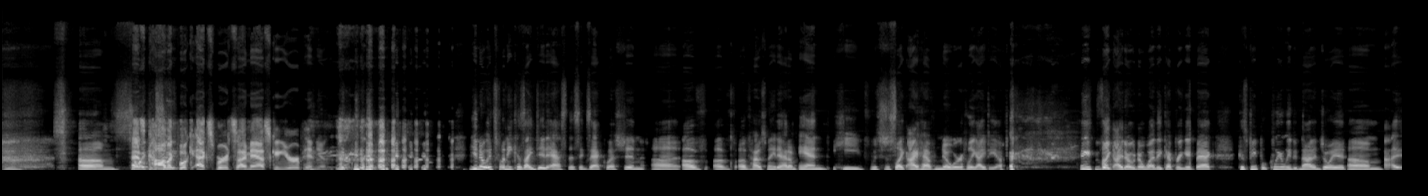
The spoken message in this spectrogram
um, So As comic say- book experts, I'm asking your opinion. you know, it's funny because I did ask this exact question uh, of of of housemate Adam, and he was just like, "I have no earthly idea." He's like, "I don't know why they kept bringing it back because people clearly did not enjoy it." Um, I,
